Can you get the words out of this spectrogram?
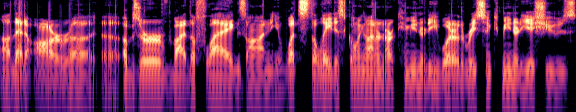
uh, that are uh, uh, observed by the flags on you know, what's the latest going on in our community, what are the recent community issues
